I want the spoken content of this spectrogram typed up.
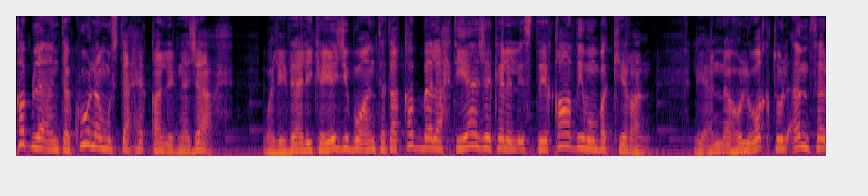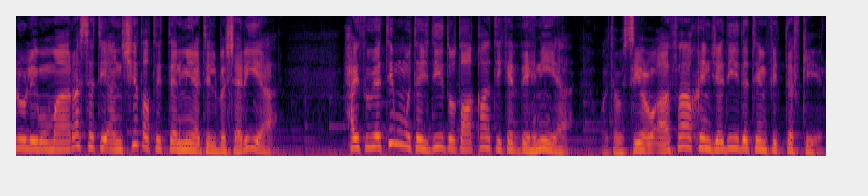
قبل أن تكون مستحقا للنجاح. ولذلك يجب أن تتقبل احتياجك للاستيقاظ مبكرا لأنه الوقت الأمثل لممارسة أنشطة التنمية البشرية. حيث يتم تجديد طاقاتك الذهنية وتوسيع آفاق جديدة في التفكير.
